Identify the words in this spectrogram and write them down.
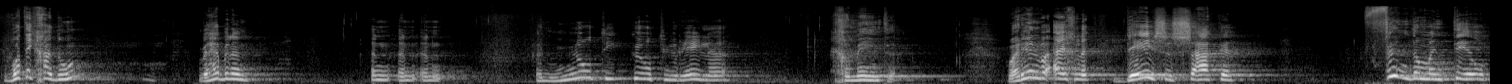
wat ik ga doen, we hebben een, een, een, een, een multiculturele gemeente. Waarin we eigenlijk deze zaken fundamenteel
